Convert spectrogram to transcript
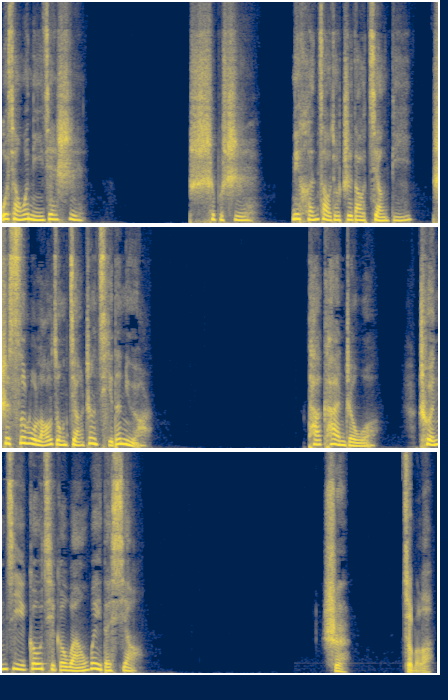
我想问你一件事。是不是你很早就知道蒋迪是丝路老总蒋正奇的女儿？”他看着我，唇际勾起个玩味的笑：“是，怎么了？”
